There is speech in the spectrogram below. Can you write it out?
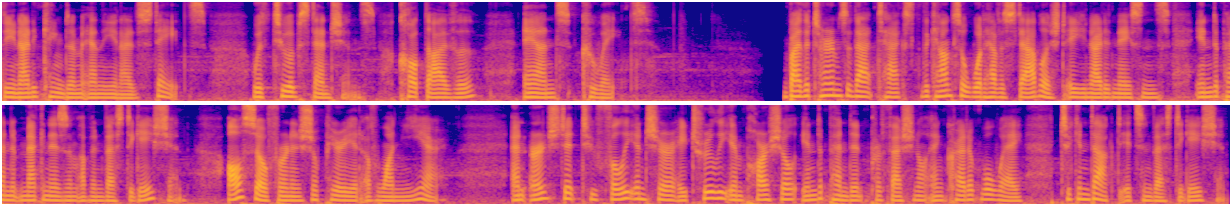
the United Kingdom, and the United States, with two abstentions, Côte d'Ivoire and Kuwait. By the terms of that text, the Council would have established a United Nations independent mechanism of investigation, also for an initial period of one year, and urged it to fully ensure a truly impartial, independent, professional, and credible way to conduct its investigation.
